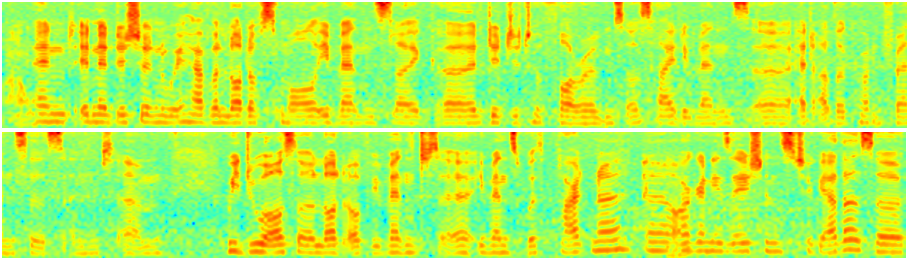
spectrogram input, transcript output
Wow. And in addition, we have a lot of small events like uh, digital forums or side events uh, at other conferences. And um, we do also a lot of event, uh, events with partner uh, mm-hmm. organizations together, so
